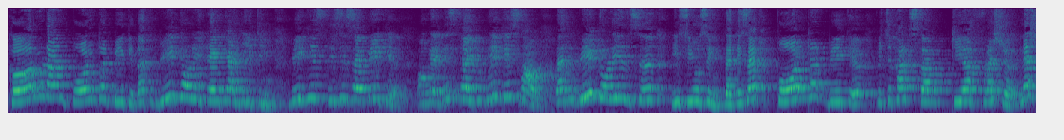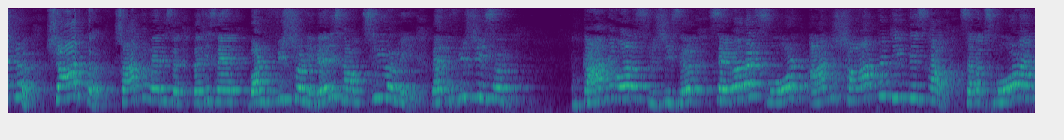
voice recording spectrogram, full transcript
curved and pointed beak. That beak only take and eating. Beak is this is a beak. Okay this type of beak is how that beak only is uh, is using that is a pointed beak uh, which helps them tear flesh. Next shark shark where is uh, that is a one fish only. Where is now sea only. That the fish is uh, a carnivorous fish is a several small and sharp teeth is have. Several small and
